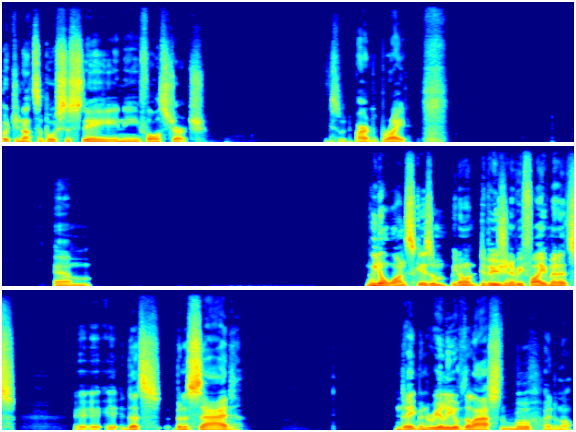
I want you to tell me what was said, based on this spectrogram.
But you're not supposed to stay in a false church. This was part of the bride. Um, we don't want schism. We don't want division every five minutes. It, it, that's been a sad indictment, really, of the last oh, I don't know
